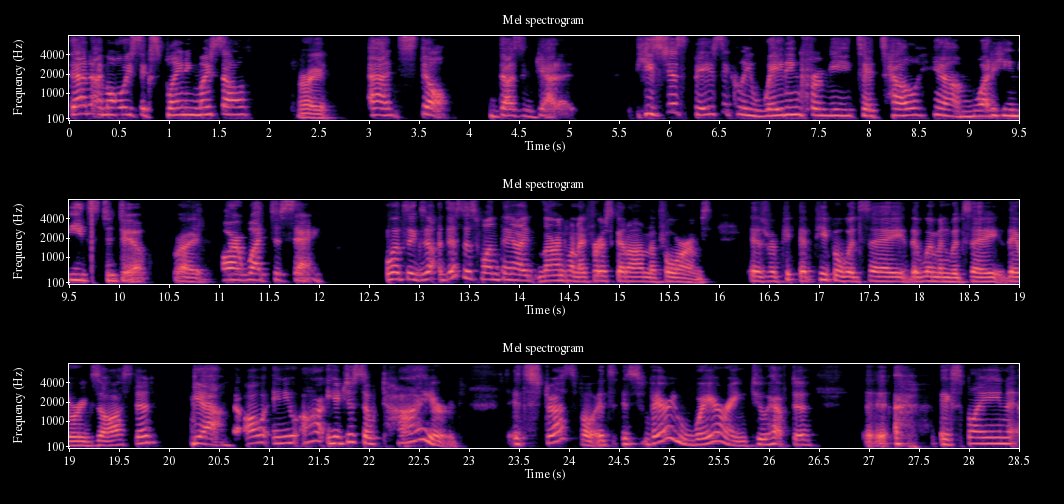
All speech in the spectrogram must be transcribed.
then I'm always explaining myself, Right. and still doesn't get it. He's just basically waiting for me to tell him what he needs to do Right. or what to say. Well, it's exa- this is one thing I learned when I first got on the forums is that people would say, the women would say they were exhausted. Yeah. Oh, and you are, you're just so tired. It's stressful. It's, it's very wearing to have to uh, explain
